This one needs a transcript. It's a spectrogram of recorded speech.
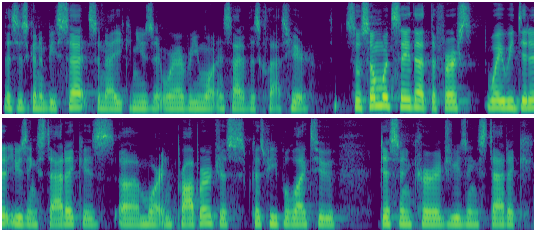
This is going to be set, so now you can use it wherever you want inside of this class here. So some would say that the first way we did it using static is uh, more improper, just because people like to disencourage using static,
